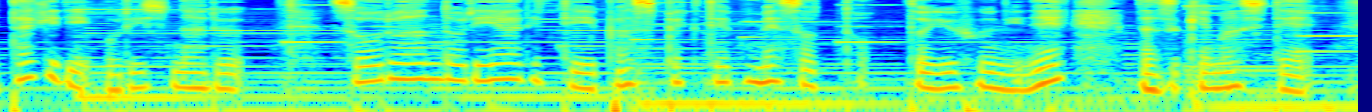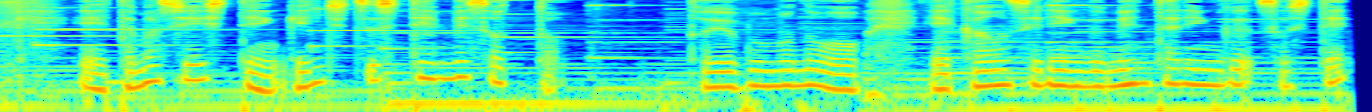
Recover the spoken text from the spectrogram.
ー、田切オリジナルソウルリアリティパスペクティブメソッドというふうにね名付けまして、えー、魂視点現実視点メソッドと呼ぶものを、えカウンセリングメンタリングそして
